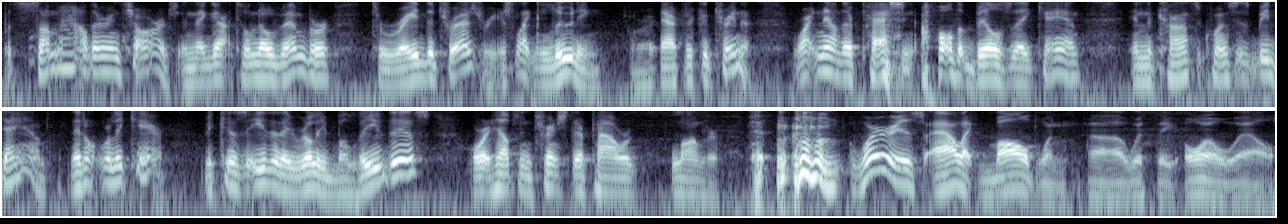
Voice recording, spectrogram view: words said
but somehow they're in charge, and they got till November to raid the Treasury. It's like looting right. after Katrina. Right now, they're passing all the bills they can, and the consequences be damned. They don't really care because either they really believe this or it helps entrench their power longer. Where is Alec Baldwin uh, with the oil well?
